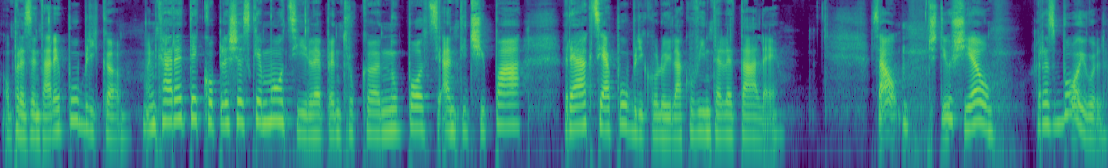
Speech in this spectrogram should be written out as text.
o prezentare publică, în care te copleșesc emoțiile pentru că nu poți anticipa reacția publicului la cuvintele tale. Sau, știu și eu, războiul,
